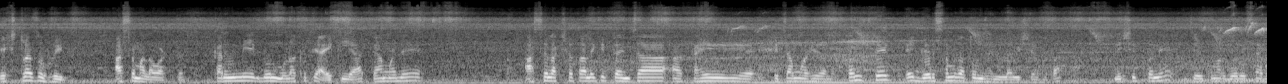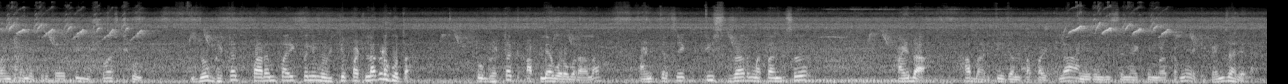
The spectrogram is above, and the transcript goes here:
एक्स्ट्राचं होईल. असं मला वाटतं. कारण मी एक दोन मुलाखती ऐकल्या त्यामध्ये असं लक्षात आलं की त्यांच्या काही ह्याच्यामुळे हे झालं. पण ते एक गैरसमजातून झालेला विषय होता. निश्चितपणे जयकुमार गोरे साहेबांच्या नेतृत्वावरती विश्वास ठेवून जो घटक पारंपरिकपणे मोहिते पाटलाकडे होता तो घटक आपल्याबरोबर आला आणि त्याचं एक तीस हजार मतांचं फायदा हा भारतीय जनता पार्टीला आणि रणजित नाईक निंबाळकरनं या ठिकाणी झालेला आहे.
